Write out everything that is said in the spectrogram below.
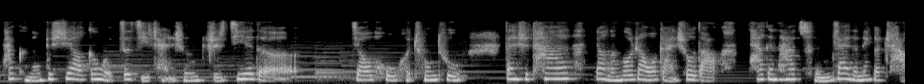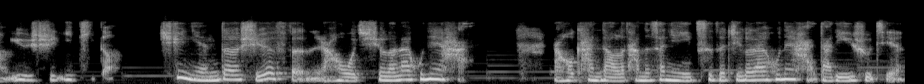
它可能不需要跟我自己产生直接的交互和冲突，但是它要能够让我感受到它跟它存在的那个场域是一体的。去年的十月份，然后我去了濑户内海，然后看到了他们三年一次的这个濑户内海大地艺术节。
